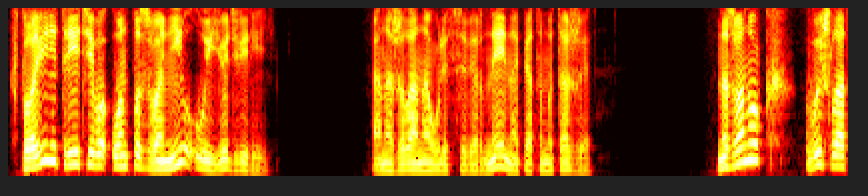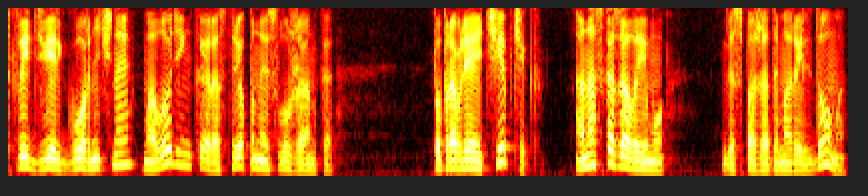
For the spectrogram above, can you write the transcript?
В половине третьего он позвонил у ее дверей. Она жила на улице Верней на пятом этаже. На звонок вышла открыть дверь горничная, молоденькая, растрепанная служанка. Поправляя чепчик, она сказала ему, «Госпожа де Морель дома,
